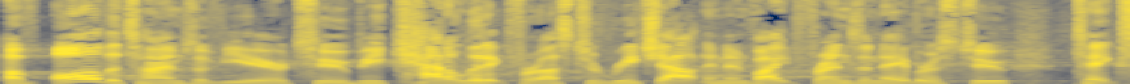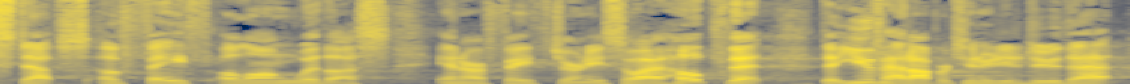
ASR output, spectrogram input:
of all the times of year to be catalytic for us to reach out and invite friends and neighbors to take steps of faith along with us in our faith journey. So I hope that, that you've had opportunity to do that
